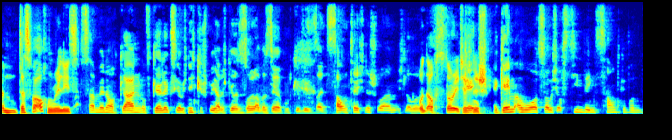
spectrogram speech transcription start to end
ähm, das war auch ein Release. Was haben wir noch? Guardian of Galaxy habe ich nicht gespielt, habe ich gehört, es soll aber sehr gut gewesen sein, soundtechnisch vor allem. Ich glaube, Und auch storytechnisch. Ga Game Awards, glaube ich, auf Steam wegen Sound gewonnen.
